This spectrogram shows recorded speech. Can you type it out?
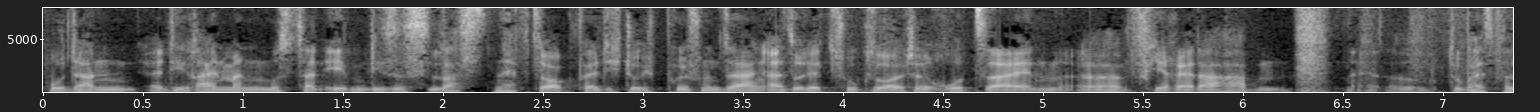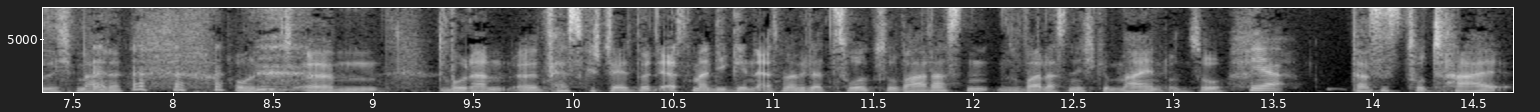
wo dann äh, die Rheinmann muss dann eben dieses Lastenheft sorgfältig durchprüfen und sagen, also der Zug sollte rot sein, äh, vier Räder haben. Naja, also du weißt, was ich meine. und ähm, wo dann äh, festgestellt wird, erstmal, die gehen erstmal wieder zurück, so war das, so war das nicht gemeint und so. Ja das ist total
